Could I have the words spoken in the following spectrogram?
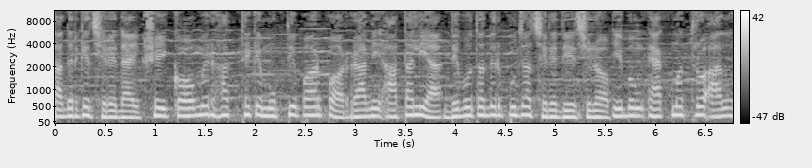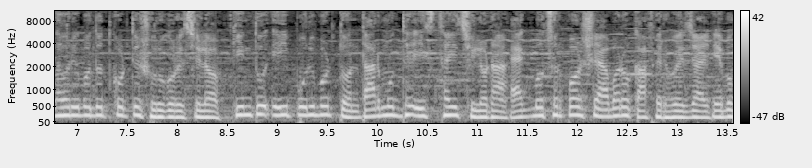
তাদেরকে ছেড়ে দেয়। সেই কওমের হাত থেকে মুক্তি পাওয়ার পর রানী আতালিয়া দেবতাদের পূজা ছেড়ে দিয়েছিল এবং একমাত্র আল্লাহর ইবাদত করতে শুরু করেছিল। কিন্তু এই পরিবর্তন তার মধ্যে স্থায়ী ছিল না। এক বছর পর সে আবারও কাফের হয়ে যায় এবং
